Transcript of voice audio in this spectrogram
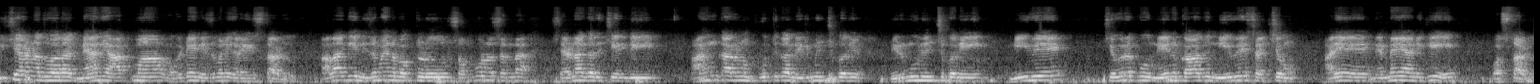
విచారణ ద్వారా జ్ఞాని ఆత్మ ఒకటే నిజమని గ్రహిస్తాడు. అలాగే నిజమైన భక్తుడు సంపూర్ణ శరణ శరణాగతి చెంది అహంకారం పూర్తిగా నిర్మించుకొని నిర్మూలించుకొని నీవే చివరకు నేను కాదు నీవే సత్యం అనే నిర్ణయానికి వస్తాడు.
